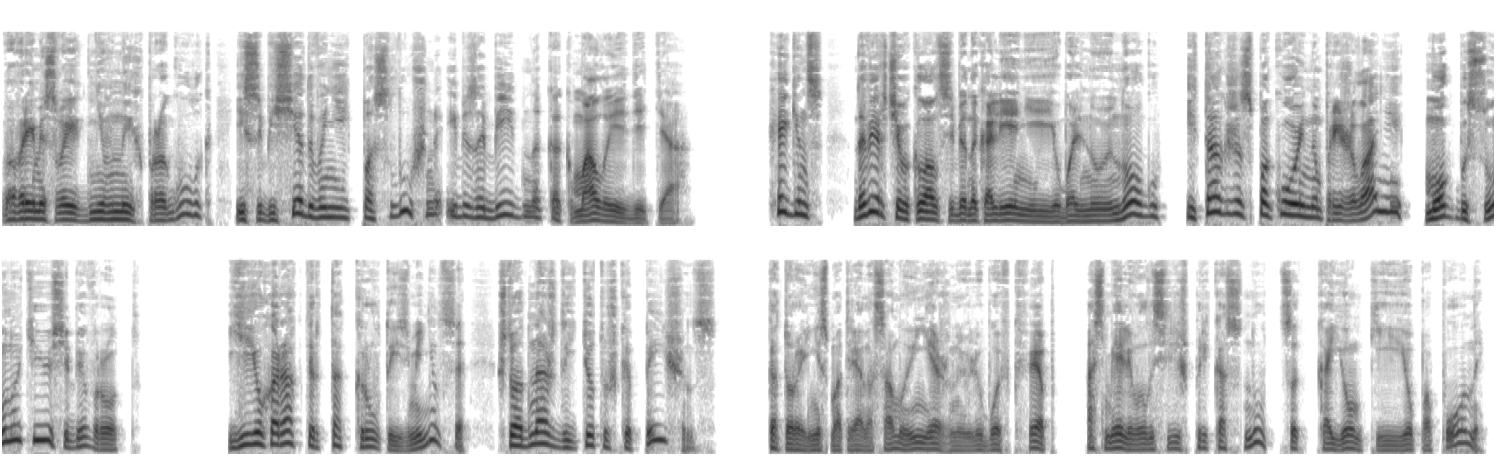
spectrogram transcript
во время своих дневных прогулок и собеседований послушно и безобидно, как малое дитя. Хэггинс доверчиво клал себе на колени ее больную ногу и также спокойно, при желании, мог бы сунуть ее себе в рот. Ее характер так круто изменился, что однажды тетушка Пейшенс, которая, несмотря на самую нежную любовь к Феб, осмеливалась лишь прикоснуться к каемке ее попоны,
